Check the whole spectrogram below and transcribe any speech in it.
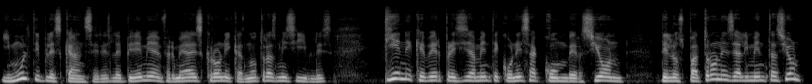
y múltiples cánceres, la epidemia de enfermedades crónicas no transmisibles, tiene que ver precisamente con esa conversión de los patrones de alimentación,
